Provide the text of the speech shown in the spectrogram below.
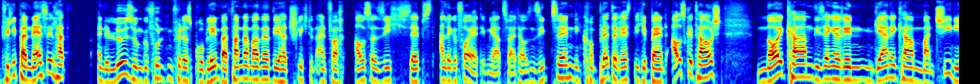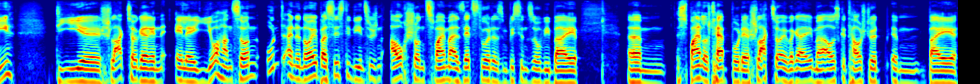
Philippa Nessil hat eine Lösung gefunden für das Problem bei Thunder Mother. Die hat schlicht und einfach außer sich selbst alle gefeuert im Jahr 2017. Die komplette restliche Band ausgetauscht. Neu kam die Sängerin Gernika Mancini, die äh, Schlagzeugerin Elle Johansson und eine neue Bassistin, die inzwischen auch schon zweimal ersetzt wurde. Das ist ein bisschen so wie bei ähm, Spinal Tap, wo der Schlagzeuger immer ausgetauscht wird. Ähm, bei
